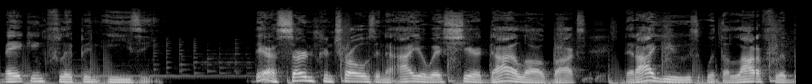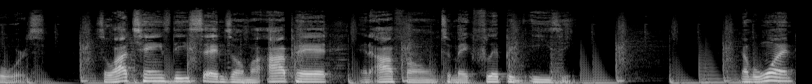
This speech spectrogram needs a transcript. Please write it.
Making Flipping Easy. There are certain controls in the iOS share dialog box that I use with a lot of flipboards. So I changed these settings on my iPad and iPhone to make flipping easy. Number one,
